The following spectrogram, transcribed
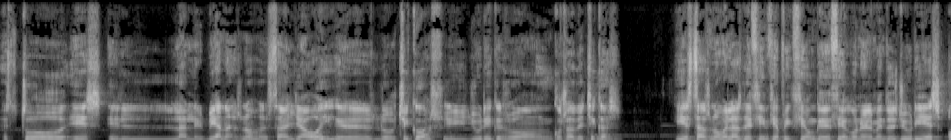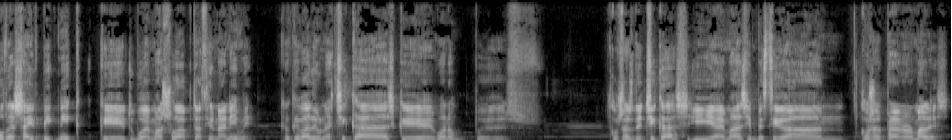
Esto es las lesbianas, ¿no? Está el yaoi, que es los chicos, y Yuri, que son cosas de chicas. Y estas novelas de ciencia ficción que decía con elementos Yuri es Other Side Picnic, que tuvo además su adaptación anime. Creo que va de unas chicas que, bueno, pues cosas de chicas y además investigan cosas paranormales.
